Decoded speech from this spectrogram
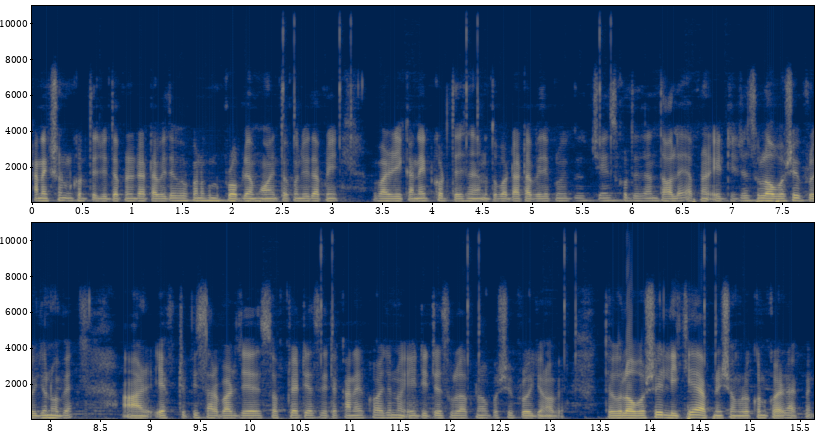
কানেকশন করতে যদি আপনার ডাটা পেজে কখনো কোনো প্রবলেম হয়, তখন যদি আপনি আবার রিকানেক্ট করতে চান অথবা ডাটা পেজে কোনো কিছু চেঞ্জ করতে চান, তাহলে আপনার এই ডিটেলসগুলো অবশ্যই প্রয়োজন হবে। আর এফটিপি সার্ভার যে সফটওয়্যারটি আছে, এটা কানেক্ট করার জন্য এই ডিটেলসগুলো আপনার অবশ্যই প্রয়োজন হবে। তো এগুলো অবশ্যই লিখে আপনি সংরক্ষণ করে রাখবেন।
